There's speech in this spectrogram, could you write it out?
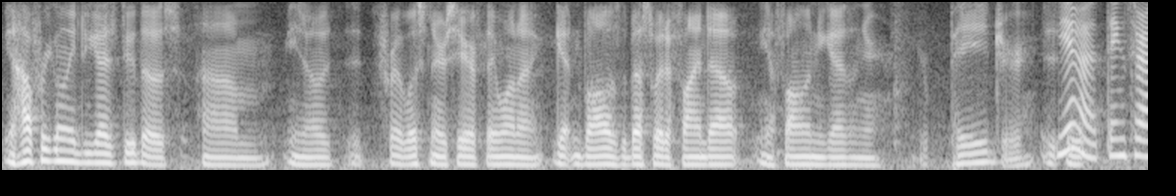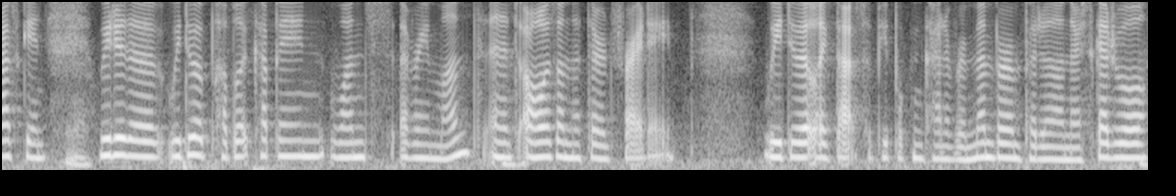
you know, how frequently do you guys do those? Um, you know, for listeners here, if they want to get involved, is the best way to find out. You know, following you guys on your, your page or Yeah, it- thanks for asking. Yeah. We do the we do a public cupping once every month, and it's always on the third Friday. We do it like that so people can kind of remember and put it on their schedule.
